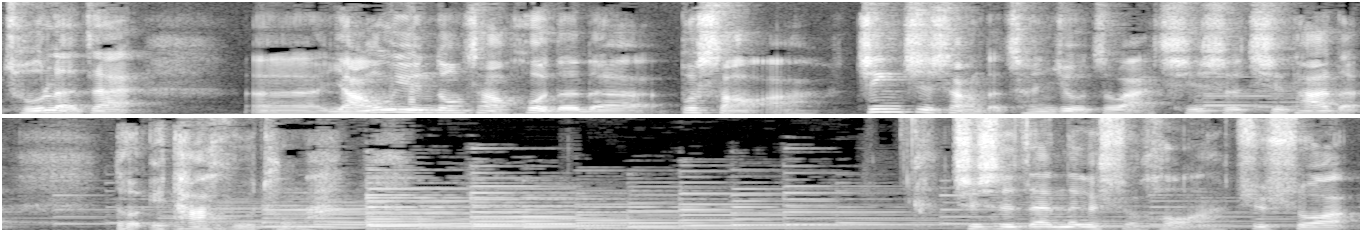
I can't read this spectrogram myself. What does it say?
除了在，呃，洋务运动上获得的不少啊经济上的成就之外，其实其他的都一塌糊涂嘛。其实，在那个时候啊，据说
